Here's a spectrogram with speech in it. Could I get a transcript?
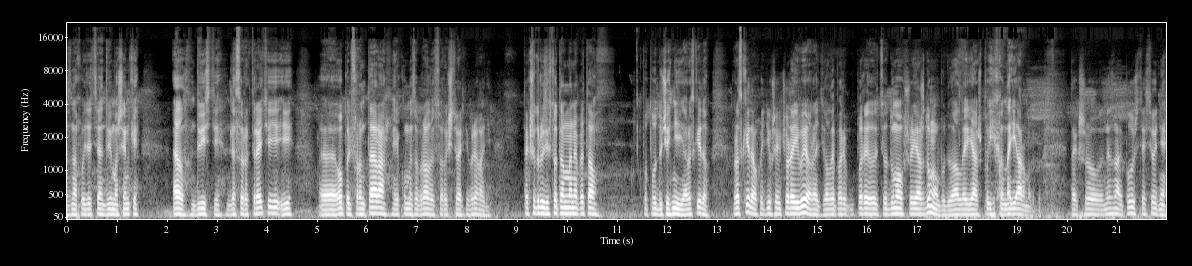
знаходяться дві машинки L200 для 43-ї і е, Opel Frontera, яку ми забрали в 44-й бригаді. Так що, друзі, хто там мене питав по поводу чигні, я розкидав. Розкидав, хотів ще вчора і виорати, але пере, думав, що я ж вдома буду, але я ж поїхав на ярмарку. Так що не знаю, вийде сьогодні,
